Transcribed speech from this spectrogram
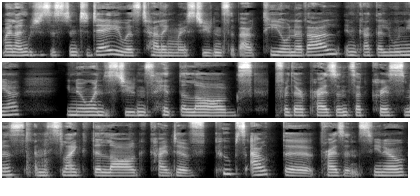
my language assistant today was telling my students about Tio Nadal in Catalonia. You know, when the students hit the logs for their presents at Christmas, and it's like the log kind of poops out the presents, you know,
